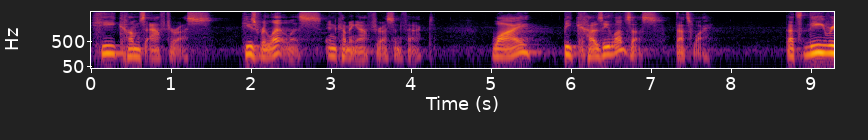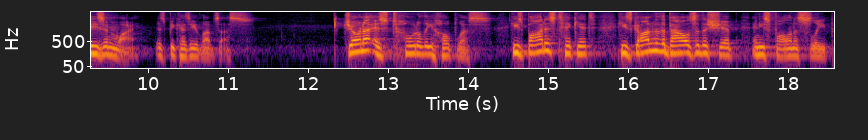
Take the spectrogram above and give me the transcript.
he comes after us. He's relentless in coming after us, in fact. Why? Because he loves us. That's why. That's the reason why, is because he loves us. Jonah is totally hopeless. He's bought his ticket, he's gone to the bowels of the ship, and he's fallen asleep.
